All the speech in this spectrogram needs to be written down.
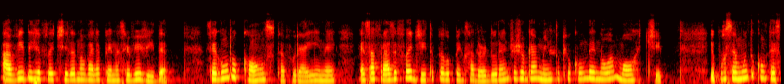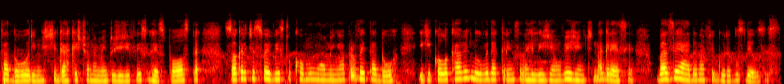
A vida irrefletida não vale a pena ser vivida. Segundo consta por aí, né, essa frase foi dita pelo pensador durante o julgamento que o condenou à morte. E por ser muito contestador e instigar questionamentos de difícil resposta, Sócrates foi visto como um homem aproveitador e que colocava em dúvida a crença na religião vigente na Grécia, baseada na figura dos deuses.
